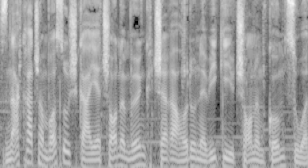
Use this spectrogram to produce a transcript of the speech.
Z nakraczom wosuszka je Czarny Münk wczera hodone wiki Czarnym Komcu.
